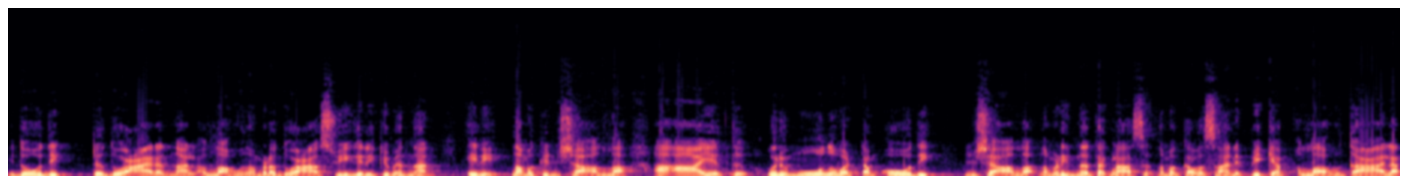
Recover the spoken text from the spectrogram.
ഇത് ഓതിട്ട് ദ്വാർ എന്നാൽ അള്ളാഹു നമ്മുടെ ദ്വാ സ്വീകരിക്കുമെന്നാണ്. ഇനി നമുക്ക് ഇൻഷാ അള്ളാഹ് ആ ആയത്ത് ഒരു മൂന്ന് വട്ടം ഓതി. ഇൻഷാ അള്ളാഹ് നമ്മുടെ ഇന്നത്തെ ക്ലാസ് നമുക്ക് അവസാനിപ്പിക്കാം. അള്ളാഹു താല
